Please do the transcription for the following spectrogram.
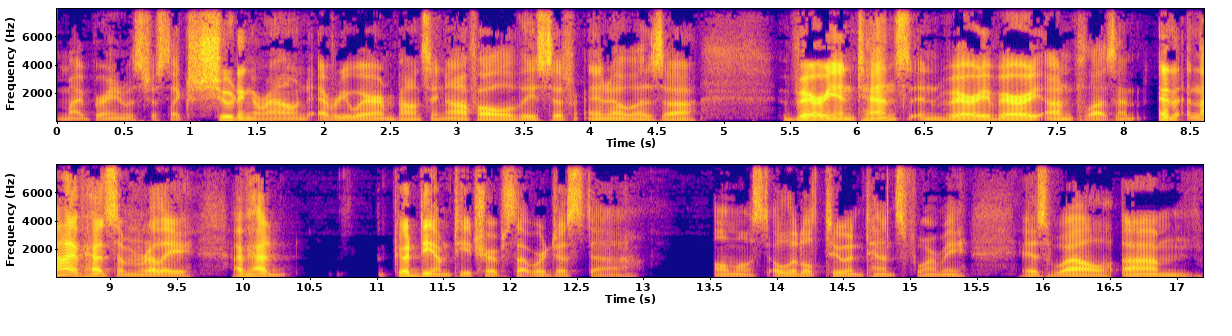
my brain was just like shooting around everywhere and bouncing off all of these different and it was uh very intense and very very unpleasant. And, and then i've had some really i've had good dmt trips that were just uh almost a little too intense for me as well. Um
